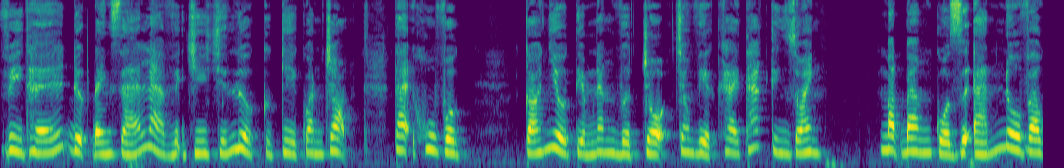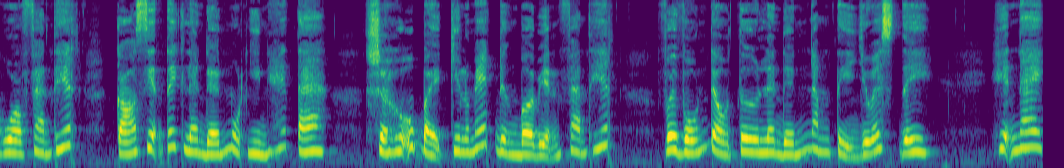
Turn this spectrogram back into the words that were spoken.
Vì thế, được đánh giá là vị trí chiến lược cực kỳ quan trọng tại khu vực, có nhiều tiềm năng vượt trội trong việc khai thác kinh doanh. Mặt bằng của dự án Nova World Phan Thiết có diện tích lên đến 1.000 hecta, sở hữu 7 km đường bờ biển Phan Thiết, với vốn đầu tư lên đến 5 tỷ USD. Hiện nay,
